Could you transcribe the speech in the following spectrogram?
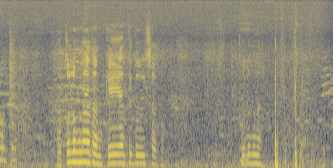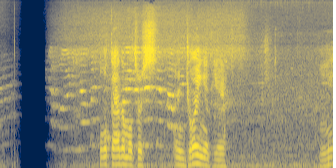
Opo. Oh, tulong natin kay Auntie Luisa ko. Tulong na. Both animals are enjoying it here. Hmm?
